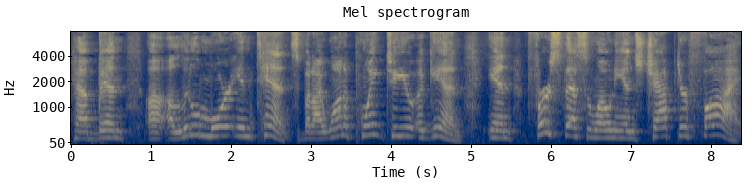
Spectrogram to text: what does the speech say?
have been uh, a little more intense, but I want to point to you again in 1 Thessalonians chapter 5,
